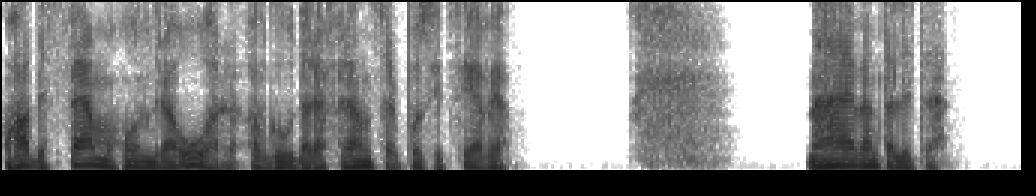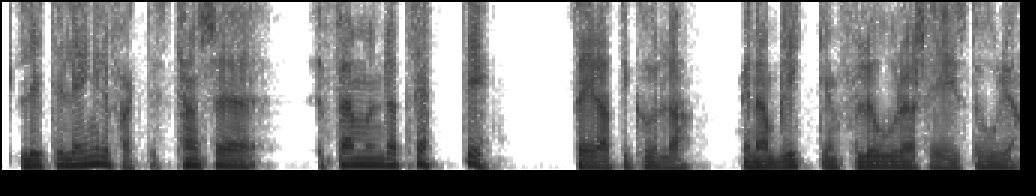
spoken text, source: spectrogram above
och hade 500 år av goda referenser på sitt CV. Nej, vänta lite. Lite längre faktiskt. Kanske 530, säger Attikulla medan blicken förlorar sig i historien.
